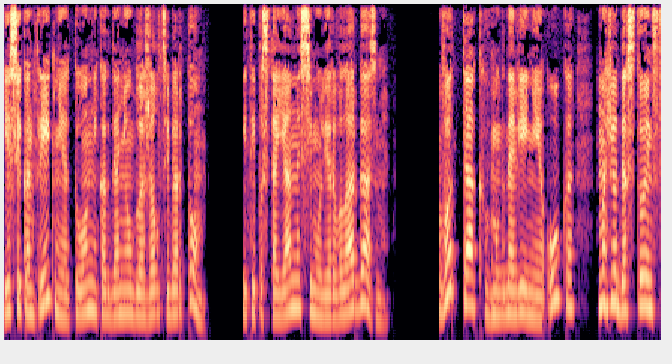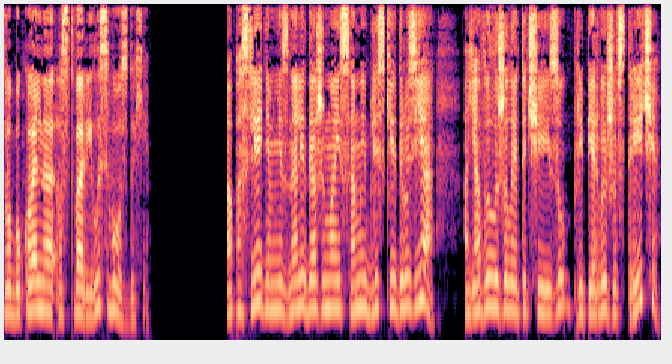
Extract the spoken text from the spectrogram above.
Если конкретнее, то он никогда не ублажал тебя ртом, и ты постоянно симулировала оргазмы. Вот так, в мгновение ока, мое достоинство буквально растворилось в воздухе. О последнем не знали даже мои самые близкие друзья, а я выложила это Чейзу при первой же встрече?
